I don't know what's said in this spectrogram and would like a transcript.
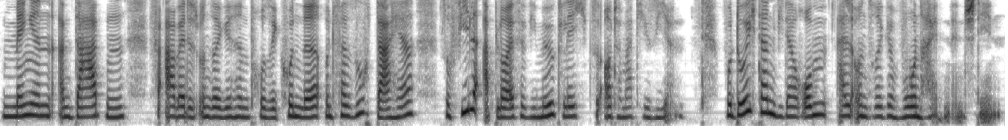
Mengen an Daten verarbeitet unser Gehirn pro Sekunde und versucht daher, so viele Abläufe wie möglich zu automatisieren, wodurch dann wiederum all unsere Gewohnheiten entstehen.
